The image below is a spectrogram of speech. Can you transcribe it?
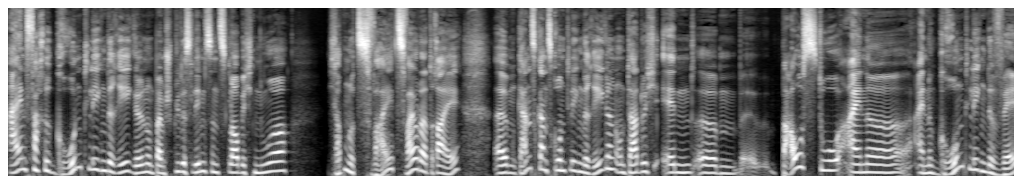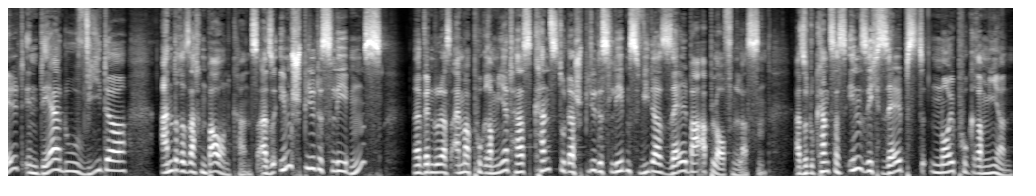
einfache, grundlegende Regeln und beim Spiel des Lebens sind es, glaube ich, nur ich glaube nur zwei, zwei oder drei, ähm, ganz, ganz grundlegende Regeln und dadurch ent, ähm, baust du eine, eine grundlegende Welt, in der du wieder andere Sachen bauen kannst. Also im Spiel des Lebens, na, wenn du das einmal programmiert hast, kannst du das Spiel des Lebens wieder selber ablaufen lassen. Also du kannst das in sich selbst neu programmieren.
